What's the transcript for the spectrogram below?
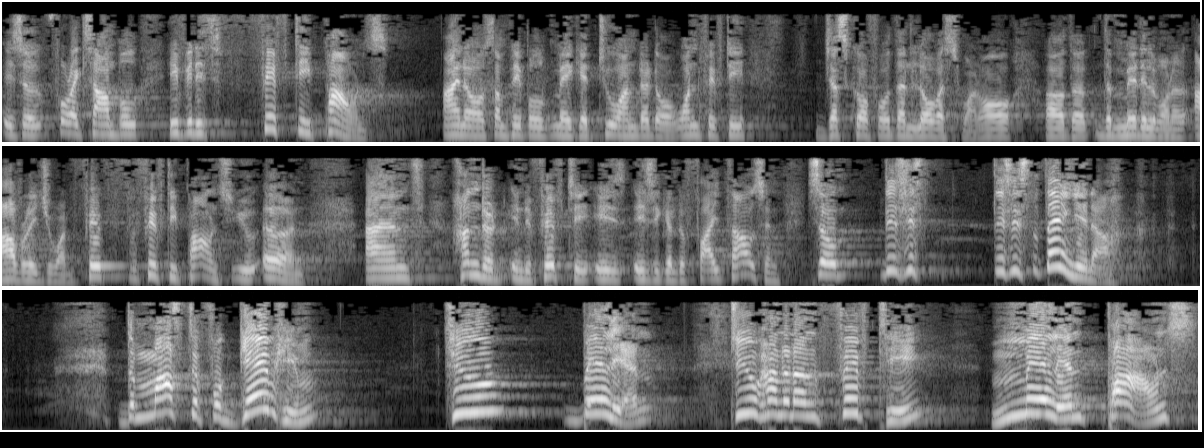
a, for example, if it is 50 pounds, I know some people make it 200 or 150. Just go for the lowest one or, or the, the middle one, or average one. 50 pounds you earn and 100 into 50 is, is equal to 5,000. So this is, this is the thing, you know. The master forgave him 2 billion 250 million pounds.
